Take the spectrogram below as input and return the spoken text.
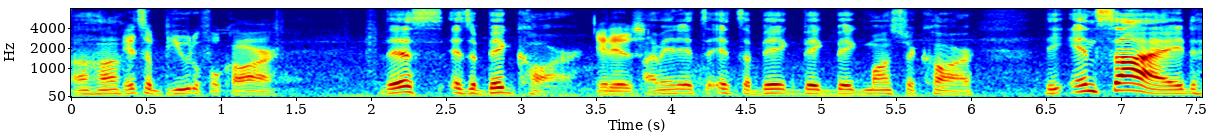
Uh-huh. It's a beautiful car. This is a big car. It is. I mean, it's it's a big, big, big monster car. The inside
